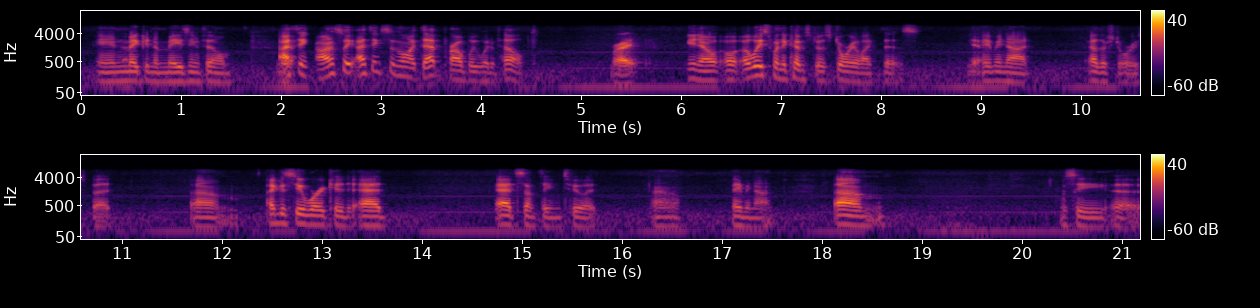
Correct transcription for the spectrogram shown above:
and make an amazing film. Yeah. I think honestly, I think something like that probably would have helped. Right. You know, at least when it comes to a story like this. Yeah. Maybe not other stories, but um, I could see where it could add add something to it. I. Maybe not. Um, let's see. Uh,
